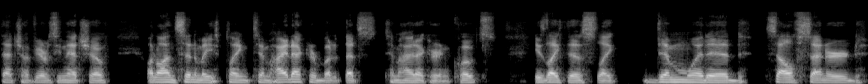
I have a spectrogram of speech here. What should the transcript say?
that show, if you ever seen that show on On Cinema, he's playing Tim Heidecker, but that's Tim Heidecker in quotes. He's like this like dim-witted, self-centered,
